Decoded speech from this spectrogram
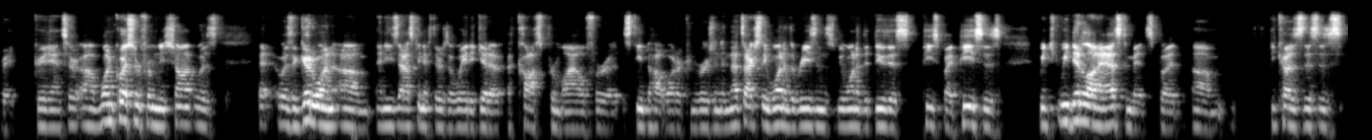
Great, great answer. Um, one question from Nishant was eh, was a good one, um, and he's asking if there's a way to get a, a, cost per mile for a steam to hot water conversion, and that's actually one of the reasons we wanted to do this piece by piece. Is we we did a lot of estimates, but um, because this is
